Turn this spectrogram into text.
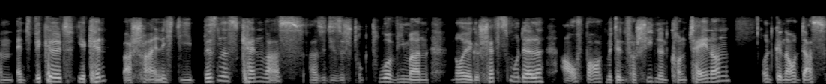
ähm, entwickelt. Ihr kennt wahrscheinlich die Business Canvas, also diese Struktur, wie man neue Geschäftsmodelle aufbaut mit den verschiedenen Containern. Und genau das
